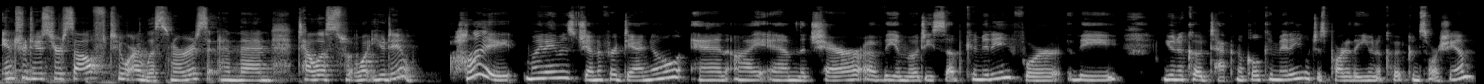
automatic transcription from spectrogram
introduce yourself to our listeners and then tell us what you do? Hi, my name is Jennifer Daniel, and I am the chair of the emoji subcommittee for the Unicode Technical Committee, which is part of the Unicode Consortium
